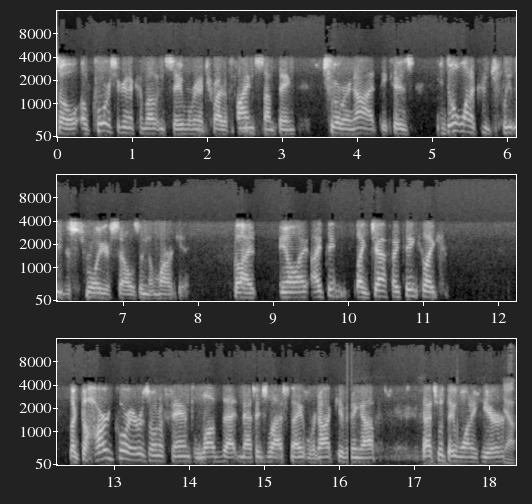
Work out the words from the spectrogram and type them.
So of course you're going to come out and say we're going to try to find something, true or not, because you don't want to completely destroy yourselves in the market. But you know, I, I think like Jeff, I think like like the hardcore Arizona fans loved that message last night. We're not giving up. That's what they want to hear. Yeah.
